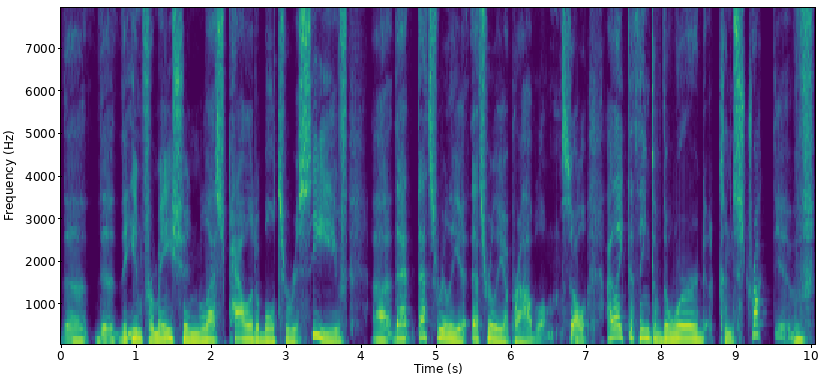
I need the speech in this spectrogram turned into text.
the the the information less palatable to receive, uh, that that's really a, that's really a problem. So I like to think of the word constructive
